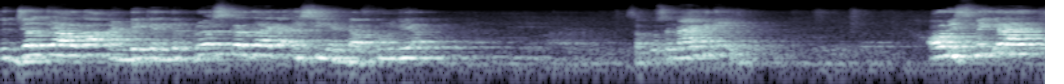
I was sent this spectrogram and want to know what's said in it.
तो जल क्या होगा? अंडे के अंदर प्रवेश कर जाएगा, इसीलिए अंडा फूल गया। सबको सुना है कि नहीं? और इसमें क्या है?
